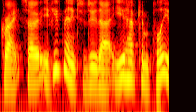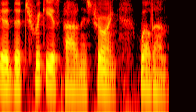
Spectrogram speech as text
Great, so if you've managed to do that, you have completed the trickiest part in this drawing. Well done.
